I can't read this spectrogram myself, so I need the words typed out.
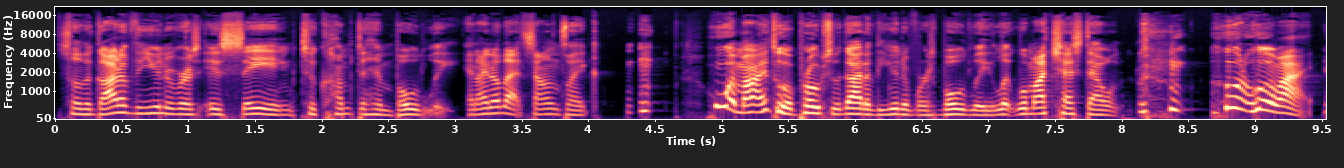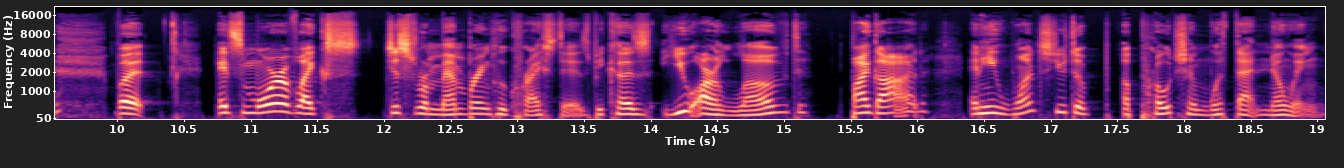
So the God of the universe is saying to come to him boldly. And I know that sounds like who am I to approach the God of the universe boldly? Like with my chest out. who who am I? But it's more of like just remembering who Christ is because you are loved by God and he wants you to approach him with that knowing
